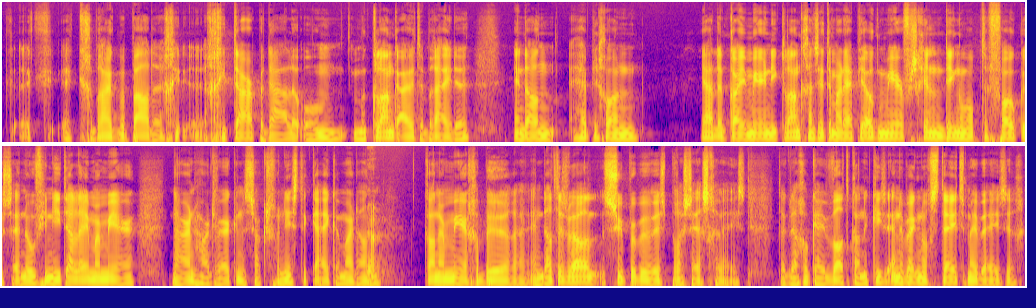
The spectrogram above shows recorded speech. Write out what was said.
ik, ik, ik gebruik bepaalde eh, gitaarpedalen om mijn klank uit te breiden. En dan heb je gewoon ja, dan kan je meer in die klank gaan zitten, maar dan heb je ook meer verschillende dingen om op te focussen. En dan hoef je niet alleen maar meer naar een hardwerkende saxofonist te kijken, maar dan Ja. kan er meer gebeuren. En dat is wel een superbewust proces geweest. Dat ik dacht, oké, wat kan ik kiezen? En daar ben ik nog steeds mee bezig.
